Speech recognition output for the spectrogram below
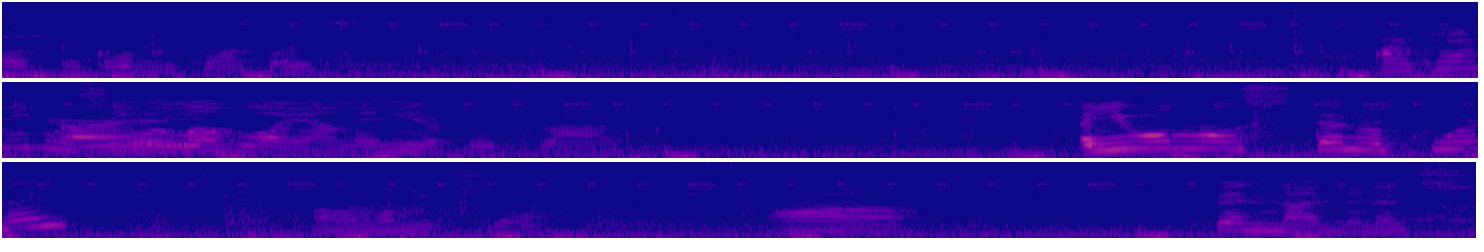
of the golden floppas. I can't even see what level I am. They need to fix that. Are you almost done recording? Oh, let me check. Uh, it's been nine minutes.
